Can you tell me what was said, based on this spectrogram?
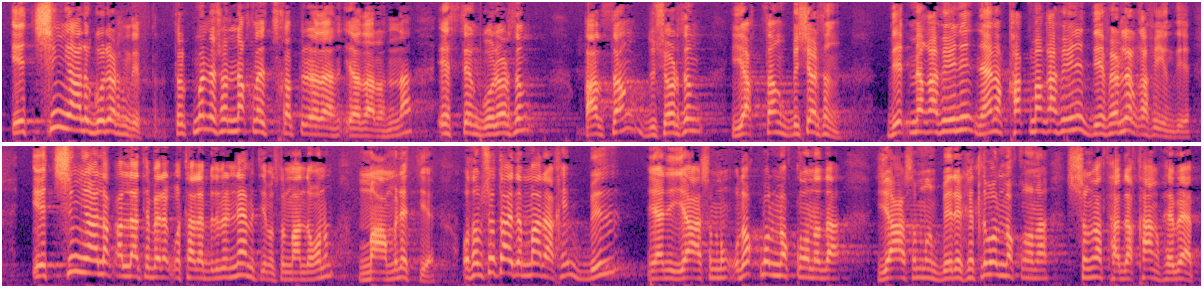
Etşiň ýaly gölersiň diýipdir. Türkmen-de şony nakl edip çykypdyr öz ýazarasynda, Etseň gölersiň, gazsaň, düşersiň, ýaksaň, bişersiň. Depme gafyny, näme, kakma gafyny, deperler gafyň diýýär. Etşiň ýaly Allah tebarek we taala biz bilen näme etýär, musulman doganym, mamyla etýär. Otam şo taýdan Marahym biz, ýagny ýaşymyzyň uzak bolmaklygyna-da, ýaşymyzyň bereketli bolmaklygyna şyňa sadakaň sebäp.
